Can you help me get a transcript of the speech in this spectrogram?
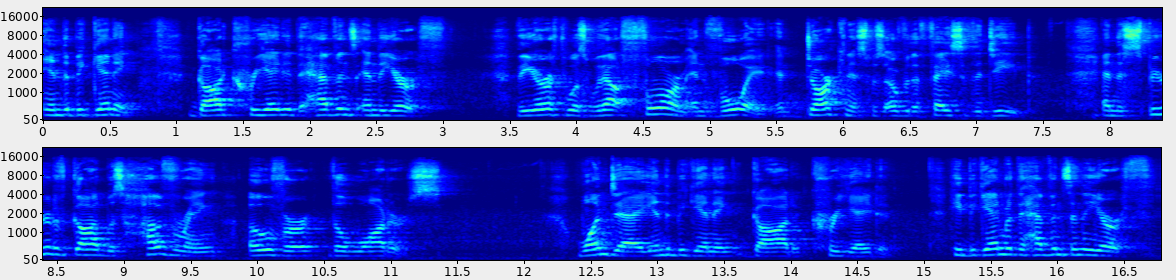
In the beginning, God created the heavens and the earth. The earth was without form and void, and darkness was over the face of the deep. And the Spirit of God was hovering over the waters. One day, in the beginning, God created. He began with the heavens and the earth.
